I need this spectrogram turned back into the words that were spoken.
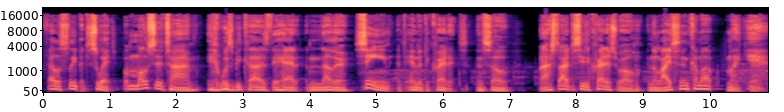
fell asleep at the switch. But most of the time, it was because they had another scene at the end of the credits. And so when I started to see the credits roll and the lights didn't come up, I'm like, yeah,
